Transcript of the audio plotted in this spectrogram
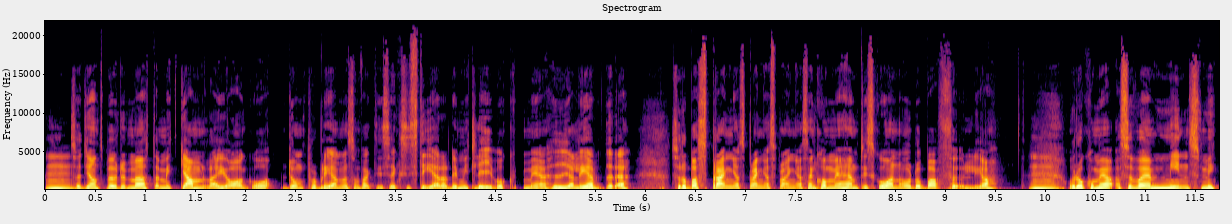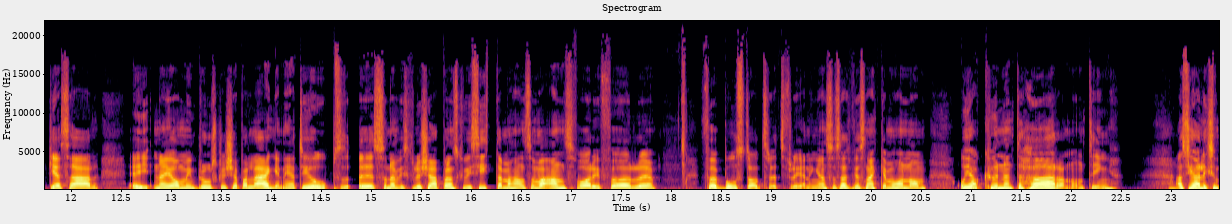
Mm. Så att jag inte behövde möta mitt gamla jag och de problemen som faktiskt existerade i mitt liv och med hur jag levde det. Så då bara sprang jag, sprang jag, sprang jag. Sen kom jag hem till Skåne och då bara föll jag. Mm. Och då kom jag, alltså vad jag minns mycket så här, eh, när jag och min bror skulle köpa lägenhet ihop, så, eh, så när vi skulle köpa den skulle vi sitta med han som var ansvarig för, eh, för bostadsrättsföreningen, så satt vi och snackade med honom, och jag kunde inte höra någonting. Alltså jag har liksom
